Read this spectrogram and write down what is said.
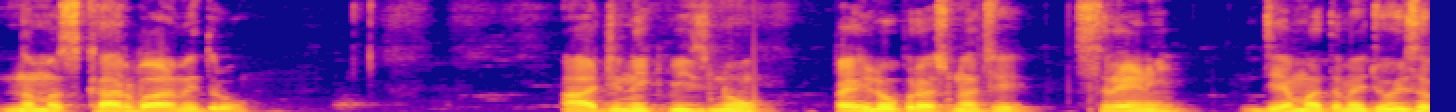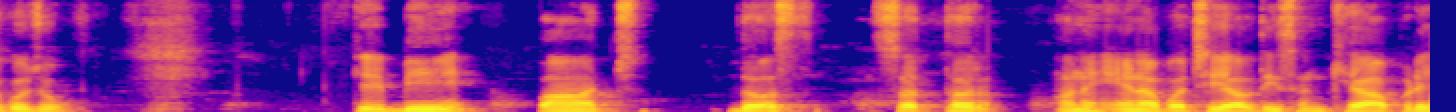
નમસ્કાર બાળ મિત્રો આજની ક્વિઝનો પહેલો પ્રશ્ન છે શ્રેણી, જેમાં તમે જોઈ શકો છો કે બે, પાંચ, દસ, સત્તર અને એના પછી આવતી સંખ્યા આપણે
